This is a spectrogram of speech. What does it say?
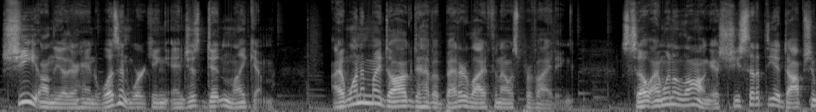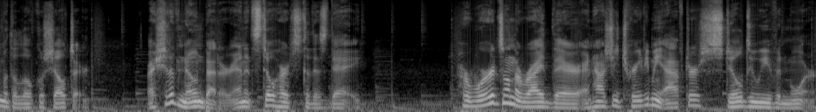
She, on the other hand, wasn't working and just didn't like him. I wanted my dog to have a better life than I was providing, so I went along as she set up the adoption with a local shelter. I should have known better, and it still hurts to this day. Her words on the ride there and how she treated me after still do even more.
